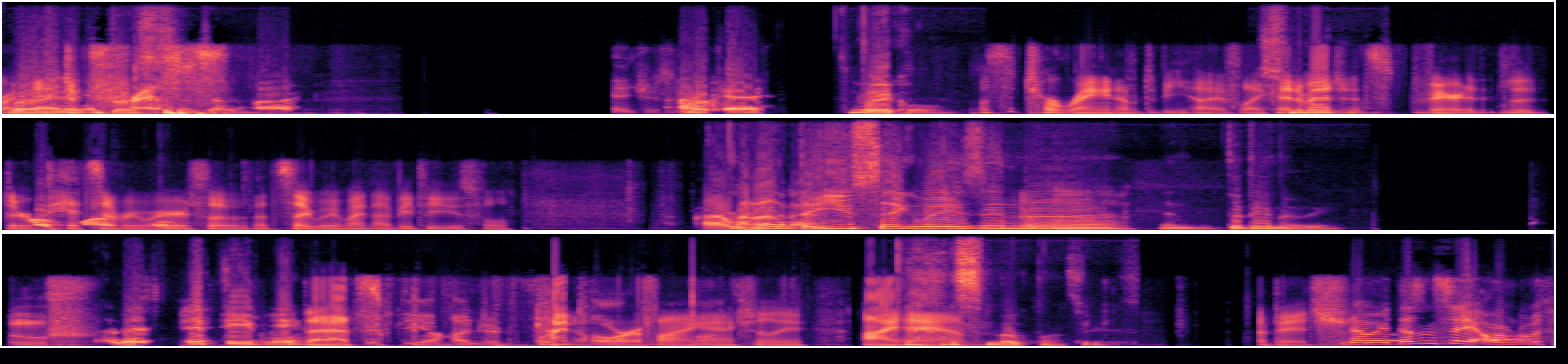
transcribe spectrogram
Right, Right, I to think it does press. sense. Interesting. Okay. very cool. What's the terrain of the beehive like? I'd imagine it's very there are Oh, pits wow. everywhere, so that segue might not be too useful. I'm don't know. They use segways in uh Mm. in the B movie. Oof, There's 50 me. that's 50, 100 kind of horrifying, actually. I am Smoke monsters. a bitch. No, it doesn't say armed with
